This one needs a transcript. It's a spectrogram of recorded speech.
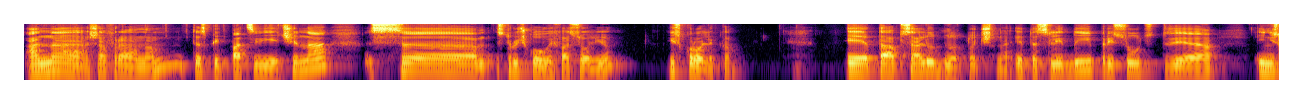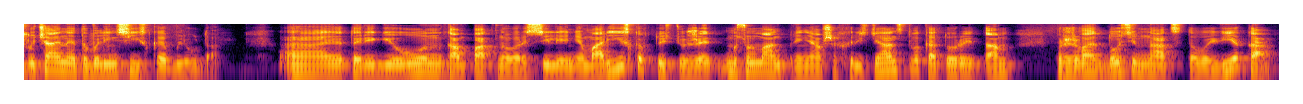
Она шафраном, так сказать, подсвечена с э, стручковой фасолью из кролика. Это абсолютно точно. Это следы присутствия, и не случайно это валенсийское блюдо. А, это регион компактного расселения марийсков, то есть уже мусульман, принявших христианство, которые там проживают до 17 века.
